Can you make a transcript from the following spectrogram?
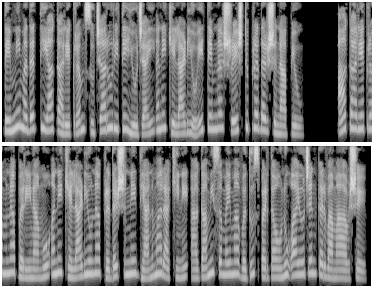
તેમની મદદથી આ કાર્યક્રમ સુચારુ રીતે યોજાઈ અને ખેલાડીઓએ તેમના શ્રેષ્ઠ પ્રદર્શન આપ્યું. આ કાર્યક્રમના પરિણામો અને ખેલાડીઓના પ્રદર્શનને ધ્યાનમાં રાખીને આગામી સમયમાં વધુ સ્પર્ધાઓનું આયોજન કરવામાં આવશે.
